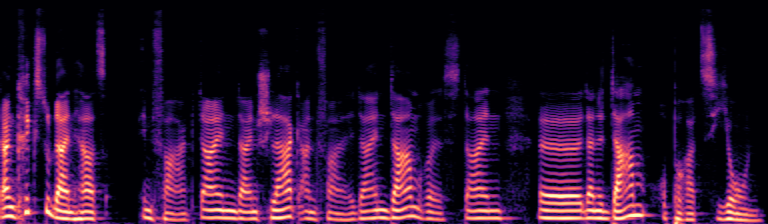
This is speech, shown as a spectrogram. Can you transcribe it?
dann kriegst du deinen Herzinfarkt, deinen dein Schlaganfall, deinen Darmriss, dein, äh, deine Darmoperation.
